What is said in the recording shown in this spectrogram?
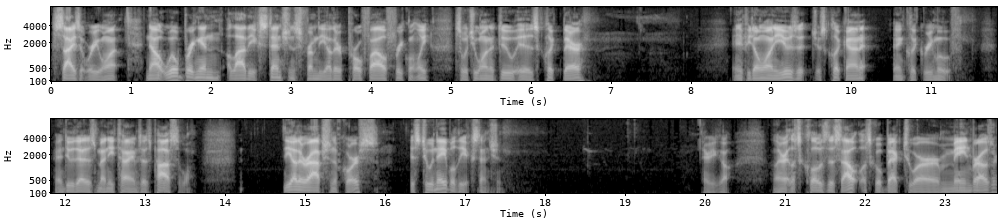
size it where you want. Now it will bring in a lot of the extensions from the other profile frequently. So what you want to do is click there. And if you don't want to use it, just click on it and click remove. And do that as many times as possible. The other option, of course, is to enable the extension. There you go. All right, let's close this out. Let's go back to our main browser.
